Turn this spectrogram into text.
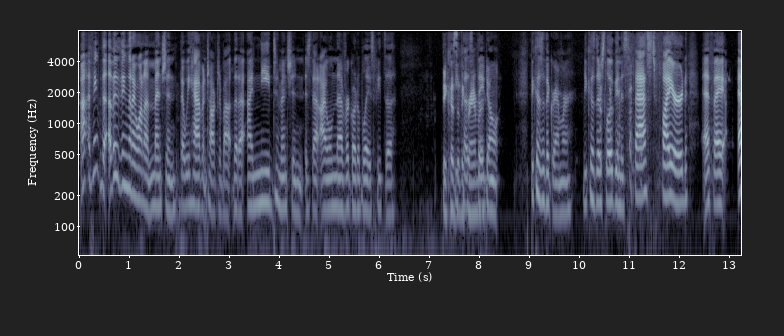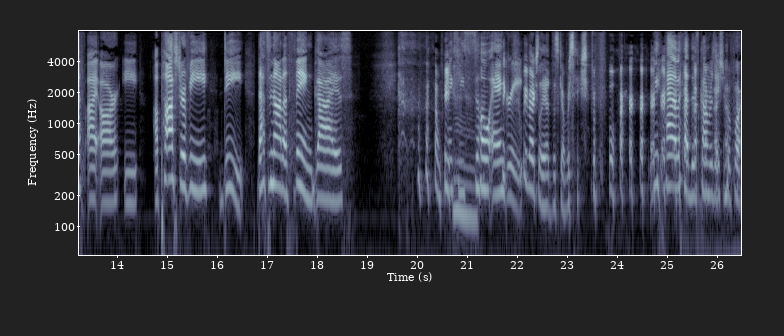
I I think the other thing that I want to mention that we haven't talked about that I- I need to mention is that I will never go to Blaze Pizza because, of the grammar. they don't because of the grammar because their slogan is fast fired f a f i r e apostrophe d that's not a thing guys we, makes me so angry we've actually had this conversation before. we have had this conversation before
